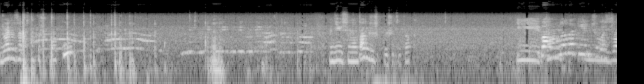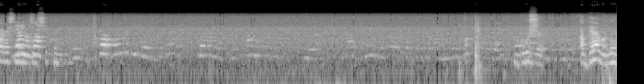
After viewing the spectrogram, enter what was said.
Давайте зараз напишу парку. Надіюсь, воно так же ж пишеться, так? І Пап, там воно закінчилось. зараз Я на назад. секунди. Боже, а де воно?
